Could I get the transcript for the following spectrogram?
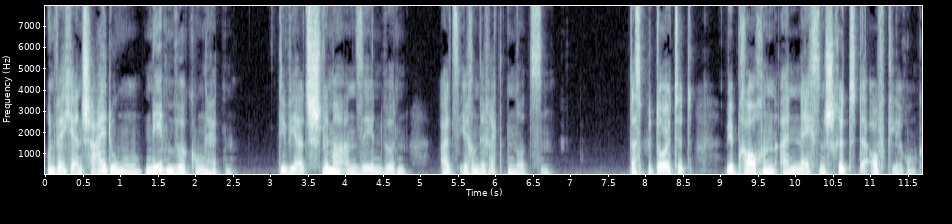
und welche Entscheidungen Nebenwirkungen hätten, die wir als schlimmer ansehen würden als ihren direkten Nutzen. Das bedeutet, wir brauchen einen nächsten Schritt der Aufklärung.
